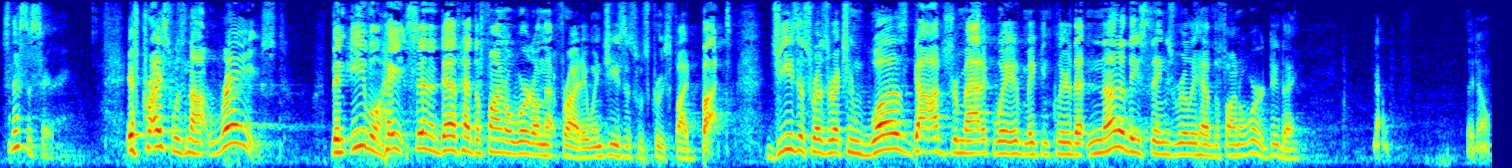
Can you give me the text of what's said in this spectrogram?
It's necessary. If Christ was not raised, Then evil, hate, sin, and death had the final word on that Friday when Jesus was crucified. But Jesus' resurrection was God's dramatic way of making clear that none of these things really have the final word, do they? No, they don't.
